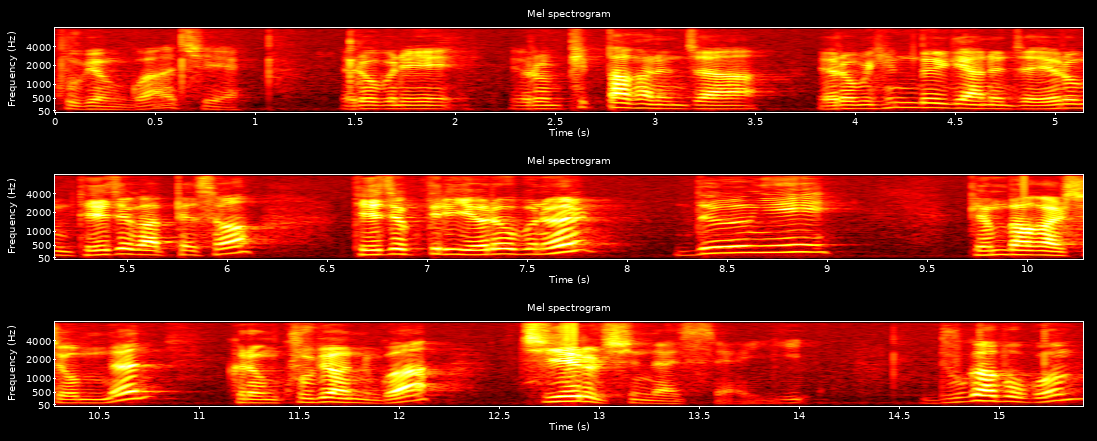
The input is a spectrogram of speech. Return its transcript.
구변과 지혜. 여러분이 여러분 핍박하는 자, 여러분 힘들게 하는 자, 여러분 대적 앞에서 대적들이 여러분을 능히 변박할 수 없는 그런 구변과 지혜를 주신다 했어요. 이, 누가복음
